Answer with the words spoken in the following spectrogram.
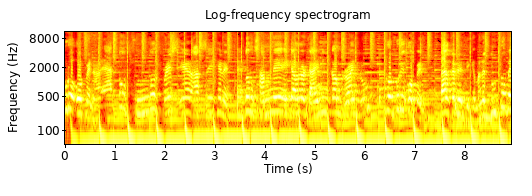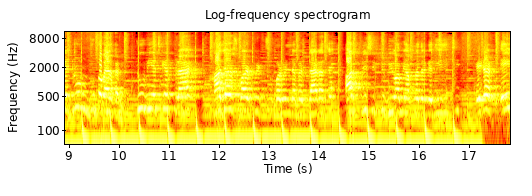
পুরো ওপেন আর এত সুন্দর ফ্রেশ এয়ার আসছে এখানে। একদম সামনে এটা হলো ডাইনিং কাম ড্রয়িং রুম পুরোপুরি ওপেন ব্যালকনির দিকে। মানে দুটো বেডরুম দুটো ব্যালকনি টু বিএইচকে ফ্ল্যাট হাজার স্কোয়ার ফিট সুপার বিল্ডাপের ফ্ল্যাট আছে। আর থ্রি সিক্সটি ভিউ আমি আপনাদেরকে দিয়ে দিচ্ছি। এটা এই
